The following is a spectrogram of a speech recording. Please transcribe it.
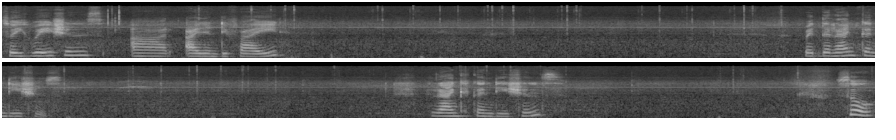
So equations are identified with the rank conditions. Rank conditions. So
